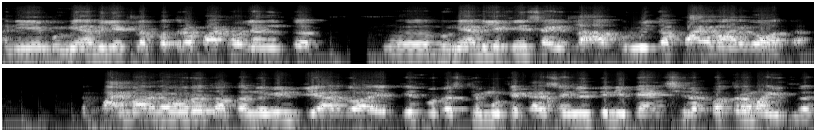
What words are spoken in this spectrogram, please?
आणि भूमिया बिलेटला पत्र पाठवल्यानंतर भूमिया बिलेटने सांगितलं हा पूर्वीचा पाय मार्ग होता. तर पाय मार्गावरच आता नवीन जी आर जो आहे तेच रस्ते मोठे करायला सांगितले त्यांनी बँडसीला पत्र मागितलं.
